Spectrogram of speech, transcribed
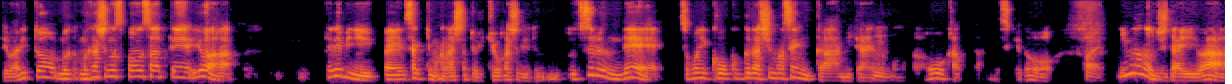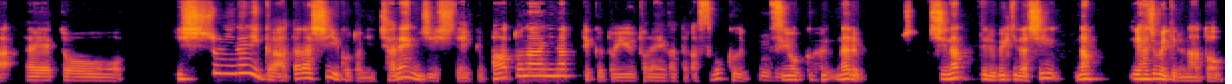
て割とむ昔のスポンサーって要はテレビにいっぱいさっきも話した通り教科書で言うと映るんでそこに広告出しませんかみたいなものが多かったんですけど、はい今の時代は、えっ、と、一緒に何か新しいことにチャレンジしていく、パートナーになっていくという捉え方がすごく強くなるし、なってるべきだし、なり始めてるなと。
